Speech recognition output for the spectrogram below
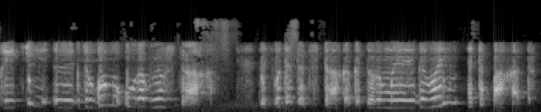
прийти к другому уровню страха. То есть вот этот страх, о котором мы говорим, это пахот.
